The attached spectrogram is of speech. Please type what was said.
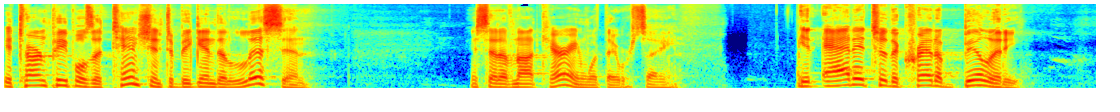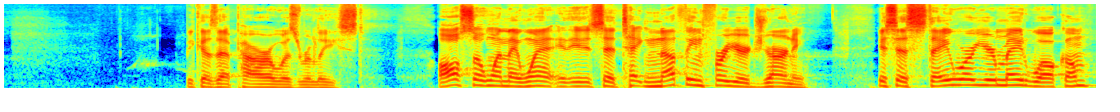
It turned people's attention to begin to listen instead of not caring what they were saying. It added to the credibility because that power was released. Also, when they went, it said, Take nothing for your journey. It says, Stay where you're made welcome,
